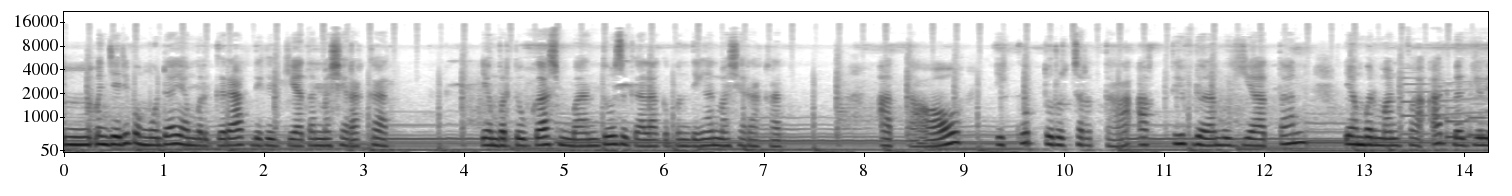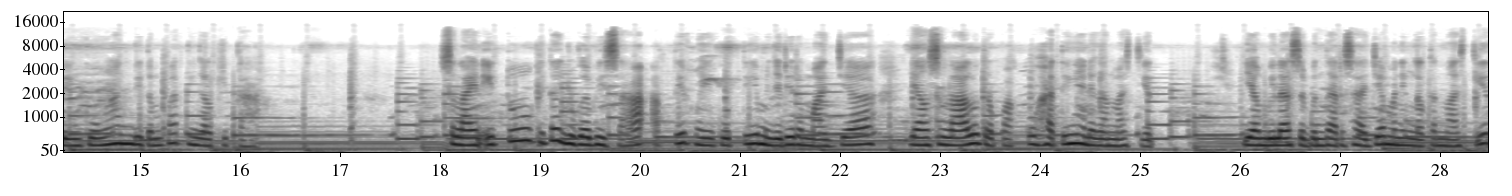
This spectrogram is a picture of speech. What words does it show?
menjadi pemuda yang bergerak di kegiatan masyarakat, yang bertugas membantu segala kepentingan masyarakat, atau ikut turut serta aktif dalam kegiatan yang bermanfaat bagi lingkungan di tempat tinggal kita. Selain itu, kita juga bisa aktif mengikuti menjadi remaja yang selalu terpaku hatinya dengan masjid. Yang bila sebentar saja meninggalkan masjid,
